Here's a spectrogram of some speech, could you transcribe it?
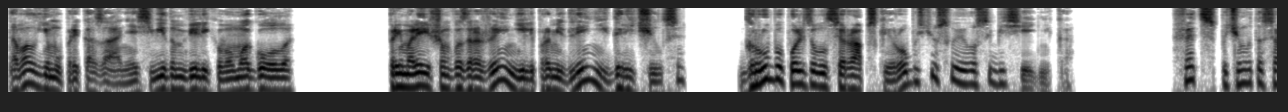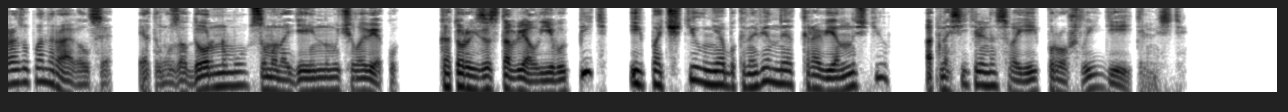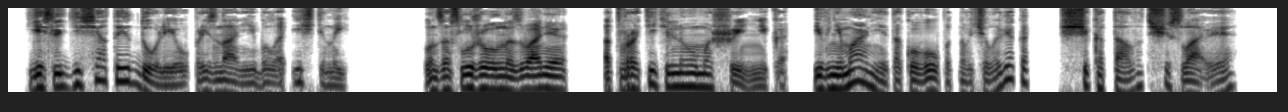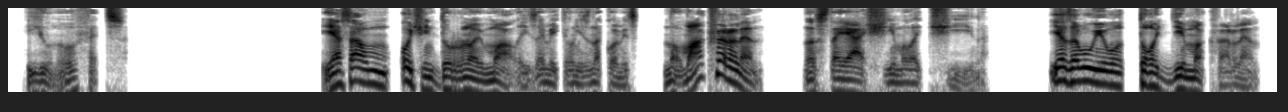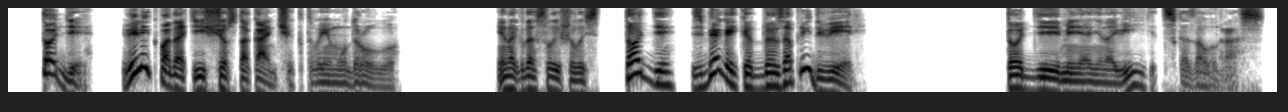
Давал ему приказания с видом великого могола. При малейшем возражении или промедлении горячился, грубо пользовался рабской робостью своего собеседника. Фетц почему-то сразу понравился этому задорному, самонадеянному человеку, который заставлял его пить и почтил необыкновенной откровенностью относительно своей прошлой деятельности. Если десятая доля его признаний была истиной, он заслуживал названия отвратительного мошенника, и внимание такого опытного человека щекотало тщеславие юного Фетца. «Я сам очень дурной малый», — заметил незнакомец, «но Макферлен — настоящий молодчина. Я зову его Тодди Макферлен. Тодди, велик подать еще стаканчик твоему другу?» Иногда слышалось «Тодди, сбегай-ка да запри дверь». «Тодди меня ненавидит», — сказал он раз.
